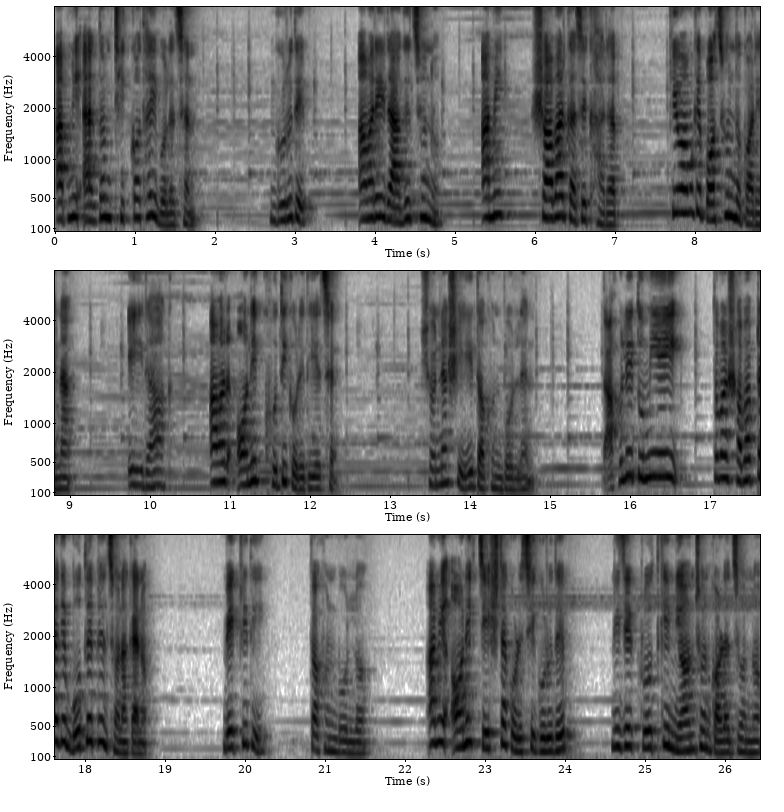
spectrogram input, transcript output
আপনি একদম ঠিক কথাই বলেছেন। গুরুদেব, আমার এই রাগের জন্য আমি সবার কাছে খারাপ, কেউ আমাকে পছন্দ করে না। এই রাগ আমার অনেক ক্ষতি করে দিয়েছে। সন্ন্যাসী তখন বললেন, তাহলে তুমি এই তোমার স্বভাবটাকে বদলে ফেলছো না কেন? ব্যক্তিটি তখন বলল, আমি অনেক চেষ্টা করেছি গুরুদেব নিজের ক্রোধকে নিয়ন্ত্রণ করার জন্য।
